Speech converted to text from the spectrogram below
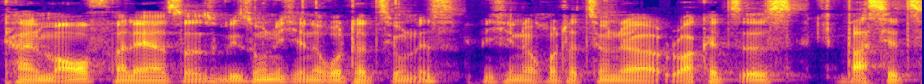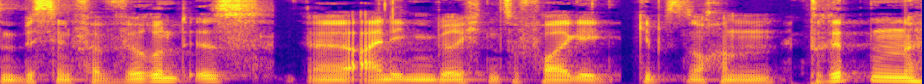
keinem auf, weil er sowieso nicht in der Rotation ist, nicht in der Rotation der Rockets ist. Was jetzt ein bisschen verwirrend ist, äh, einigen Berichten zufolge gibt es noch einen dritten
